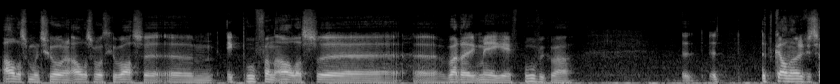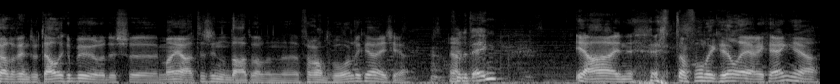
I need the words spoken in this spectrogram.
Alles moet schoon, alles wordt gewassen. Um, ik proef van alles wat ik meegeef, proef ik wel. Het, het kan ook zelf in het hotel gebeuren. Dus, maar ja, het is inderdaad wel een verantwoordelijkheid, ja. ja. Vind je het eng? Ja, en, dat vond ik heel erg eng, ja.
